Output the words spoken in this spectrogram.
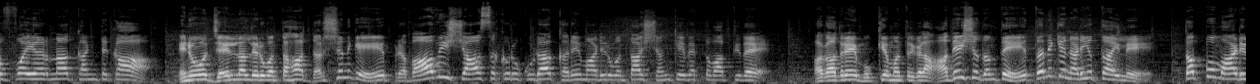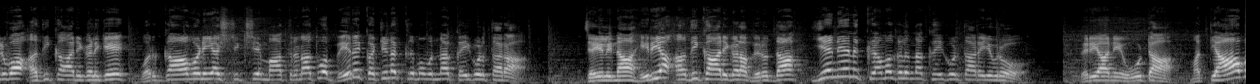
ಎಫ್ಐಆರ್ನ ಕಂಟಕ. ಇನ್ನು ಜೈಲಿನಲ್ಲಿರುವಂತಹ ದರ್ಶನ್ಗೆ ಪ್ರಭಾವಿ ಶಾಸಕರು ಕೂಡ ಕರೆ ಮಾಡಿರುವಂತಹ ಶಂಕೆ ವ್ಯಕ್ತವಾಗ್ತಿದೆ. ಹಾಗಾದ್ರೆ ಮುಖ್ಯಮಂತ್ರಿಗಳ ಆದೇಶದಂತೆ ತನಿಖೆ ನಡೆಯುತ್ತಾ ಇಲ್ಲಿ? ತಪ್ಪು ಮಾಡಿರುವ ಅಧಿಕಾರಿಗಳಿಗೆ ವರ್ಗಾವಣೆಯ ಶಿಕ್ಷೆ ಮಾತ್ರನ ಅಥವಾ ಬೇರೆ ಕಠಿಣ ಕ್ರಮವನ್ನ ಕೈಗೊಳ್ತಾರಾ? ಜೈಲಿನ ಹಿರಿಯ ಅಧಿಕಾರಿಗಳ ವಿರುದ್ಧ ಏನೇನು ಕ್ರಮಗಳನ್ನ ಕೈಗೊಳ್ತಾರೆ ಇವರು? ಬಿರಿಯಾನಿ ಊಟ ಮತ್ಯಾವ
